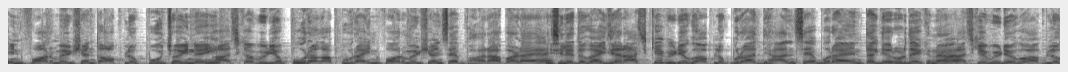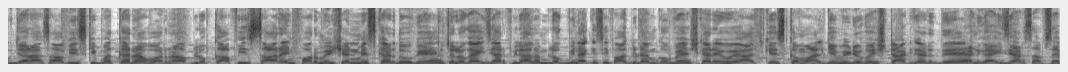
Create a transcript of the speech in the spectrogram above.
इन्फॉर्मेशन तो आप लोग पूछो ही नहीं। आज का वीडियो पूरा का पूरा इन्फॉर्मेशन से भरा पड़ा है। इसलिए तो गाइज़ यार, आज के वीडियो को आप लोग पूरा ध्यान से, पूरा एंड तक ज़रूर देखना। आज के वीडियो को आप लोग जरा सा भी स्किप मत करना, वरना आप लोग काफ़ी सारा इन्फॉर्मेशन मिस कर दोगे। तो चलो गाइज़ यार, फ़िलहाल हम लोग बिना किसी फालतू टाइम को वेस्ट करे हुए आज के इस कमाल के वीडियो को स्टार्ट करते हैं। एंड गाइज़ यार, सबसे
